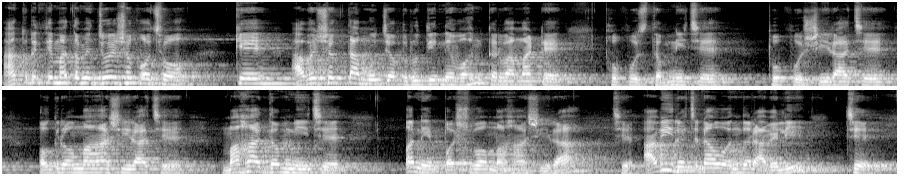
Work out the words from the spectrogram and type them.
આકૃતિમાં તમે જોઈ શકો છો કે આવશ્યકતા મુજબ રુધિરને વહન કરવા માટે ફૂફૂસ ધમની છે, ફૂફૂસ શિરા છે, અગ્ર મહાશિરા છે, મહાધમની છે અને પશ્વ મહાશિરા છે. આવી રચનાઓ અંદર આવેલી છે.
